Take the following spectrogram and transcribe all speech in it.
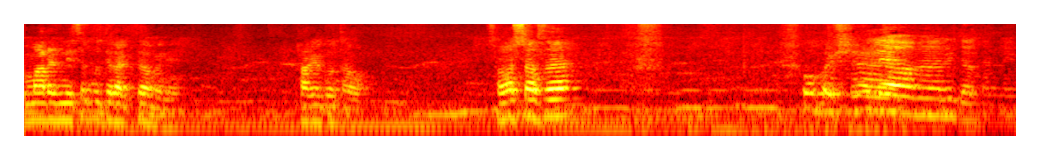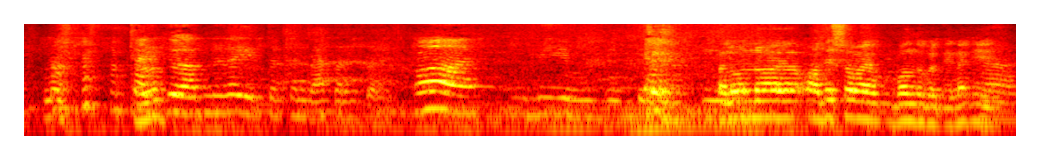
মারের নিচে পুঁতে রাখতে হবে না। ফাঁকে কোথাও। সমস্যা আছে? সমস্যা দরকার নেই। হয়। তাহলে অন্য অদের সময় বন্ধ করে দিই নাকি? হ্যাঁ।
